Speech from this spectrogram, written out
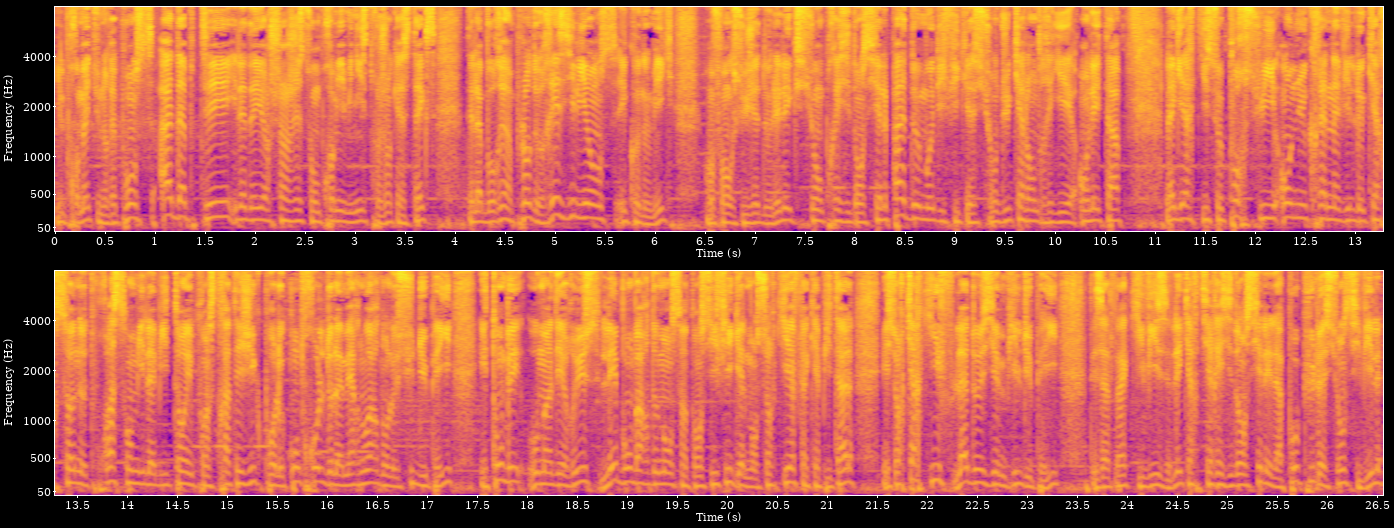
Il promet une réponse adaptée. Il a d'ailleurs chargé son premier ministre Jean Castex d'élaborer un plan de résilience économique. Enfin, au sujet de l'élection présidentielle, pas de modification du calendrier en l'état. La guerre qui se poursuit en Ukraine, la ville de Kherson, 300 000 habitants et point stratégique pour le contrôle de la mer Noire dans le sud du pays, est tombée aux mains des Russes. Les bombardements s'intensifient également sur Kiev, la capitale, et sur Kharkiv, la deuxième ville du pays. Des attaques qui visent les quartiers résidentiels et la population civile.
